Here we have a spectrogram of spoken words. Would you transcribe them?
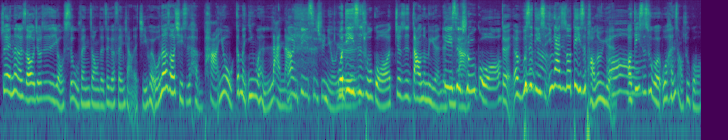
所以那个时候就是有十五分钟的这个分享的机会。我那时候其实很怕，因为我根本英文很烂呐。然后你第一次去纽约，我第一次出国就是到那么远的地方。第一次出国，对，呃，不是第一次，应该是说第一次跑那么远。哦，第一次出国，我很少出国，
